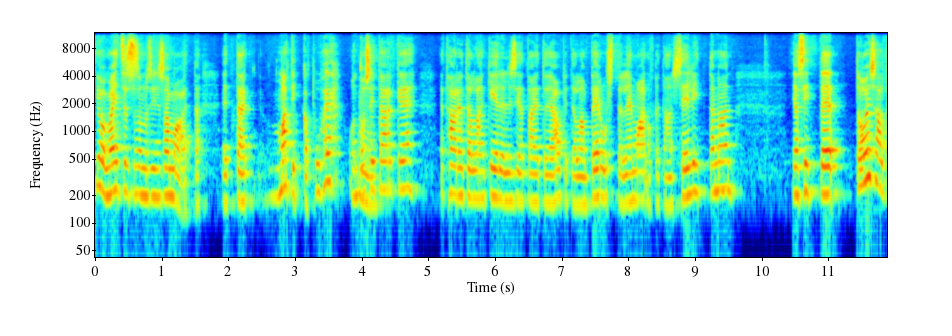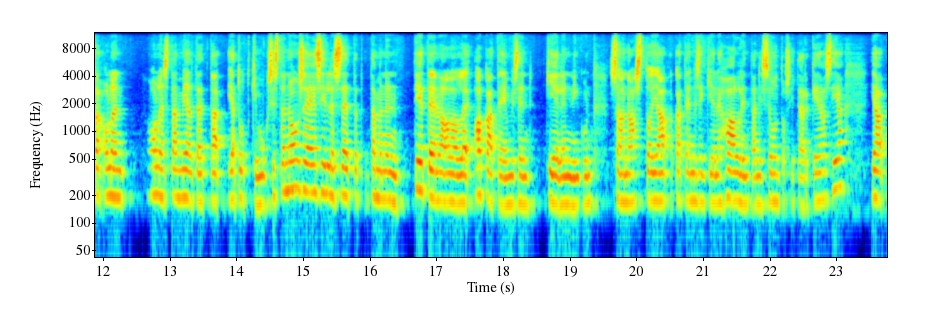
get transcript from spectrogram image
Joo, mä itse asiassa sanoisin samaa, että, että matikkapuhe on tosi mm. tärkeä, että harjoitellaan kielellisiä taitoja, opitellaan perustelemaan, opetaan selittämään. Ja sitten toisaalta olen olen sitä mieltä, että, ja tutkimuksista nousee esille se, että tämmöinen tieteenalalle akateemisen kielen niin kuin sanasto ja akateemisen kielen hallinta, niin se on tosi tärkeä asia. Ja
